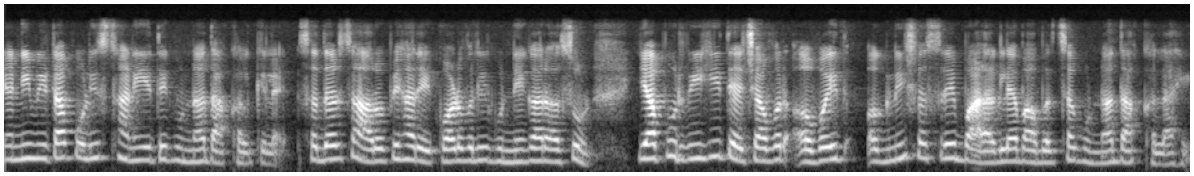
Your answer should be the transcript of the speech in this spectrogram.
यांनी विटा पोलीस ठाणे येथे गुन्हा दाखल केलाय. सदरचा आरोपी हा रेकॉर्डवरील गुन्हेगार असून यापूर्वीही त्याच्यावर अवैध अग्निशस्त्रे बाळगल्याबाबतचा गुन्हा दाखल आहे.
